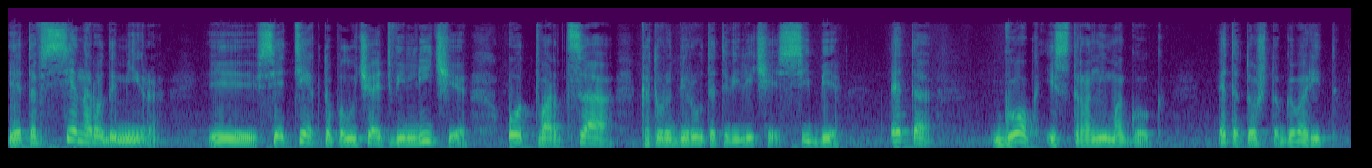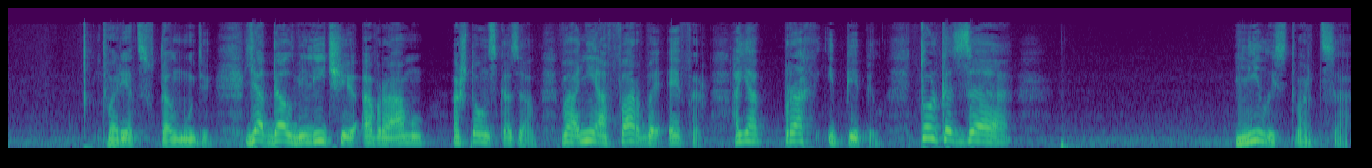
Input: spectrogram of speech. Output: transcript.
И это все народы мира, и все те, кто получает величие от Творца, которые берут это величие себе. Это Гог из страны Магог. Это то, что говорит Творец в Талмуде. Я дал величие Аврааму, А что он сказал? Вы они афар ве эфер, а я прах и пепел. Только за милость Творца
